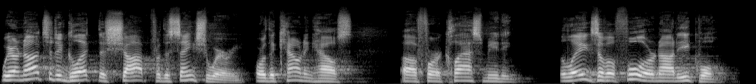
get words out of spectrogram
We are not to neglect the shop for the sanctuary or the counting house uh, for a class meeting. The legs of a fool are not equal,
